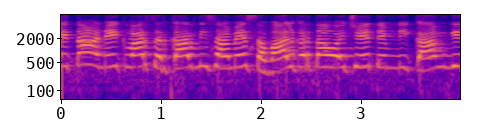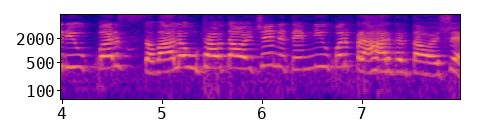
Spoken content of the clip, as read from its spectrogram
નેતા અનેકવાર સરકારની સામે સવાલ કરતા હોય છે, તેમની કામગીરી ઉપર સવાલો ઉઠાવતા હોય છે અને તેમની ઉપર પ્રહાર કરતા હોય છે.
